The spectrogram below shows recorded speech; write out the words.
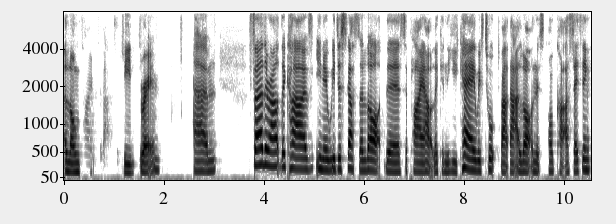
a long time for that to feed through. Um, further out the curve, you know, we discussed a lot the supply outlook in the UK. We've talked about that a lot on this podcast. I think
